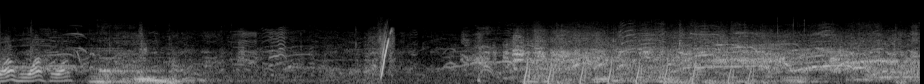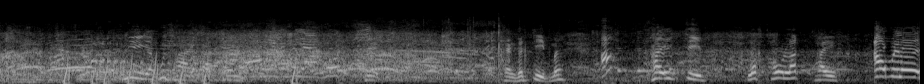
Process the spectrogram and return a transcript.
หัวหัวหัวนี่ไงผู้ชายกันดีเฮ้แข่งกันจีบไหมใครจีบแล้วเขารักใคร เอาไปเลย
